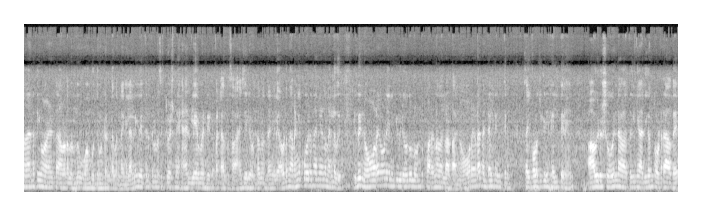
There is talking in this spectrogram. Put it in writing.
മാനസികമായിട്ട് അവിടെ നിന്ന് പോകാൻ ബുദ്ധിമുട്ടുണ്ടെന്നുണ്ടെങ്കിൽ അല്ലെങ്കിൽ ഇത്തരത്തിലുള്ള സിറ്റുവേഷനെ ഹാൻഡിൽ ചെയ്യാൻ വേണ്ടിയിട്ട് പറ്റാത്ത സാഹചര്യം ഉണ്ടെന്നുണ്ടെങ്കിൽ അവിടെ നിന്ന് ഇറങ്ങിപ്പോരുന്നത് തന്നെയാണ് നല്ലത്. ഇത് നോറയോട് എനിക്ക് വിരോധമുള്ളതുകൊണ്ട് പറയണതല്ല കേട്ടോ നോറയുടെ മെന്റൽ ഹെൽത്തിന് സൈക്കോളജിക്കൽ ഹെൽത്തിന് ആ ഒരു ഷോയിന്റെ അകത്ത് ഇനി അധികം തുടരാതെ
